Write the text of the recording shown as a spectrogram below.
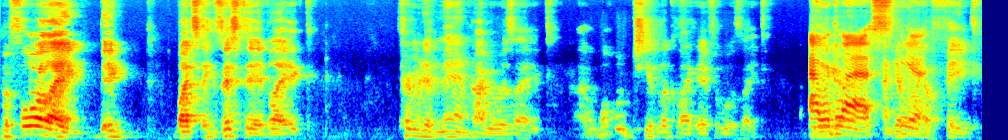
before like big butts existed, like primitive man probably was like, uh, what would she look like if it was like bigger? Hourglass. and give Yeah. like a fake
